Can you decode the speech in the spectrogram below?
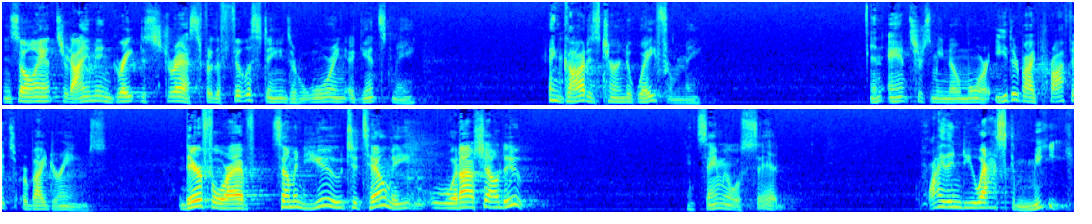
And Saul answered, I am in great distress, for the Philistines are warring against me, and God has turned away from me and answers me no more, either by prophets or by dreams. Therefore, I have summoned you to tell me what I shall do. And Samuel said, Why then do you ask me,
